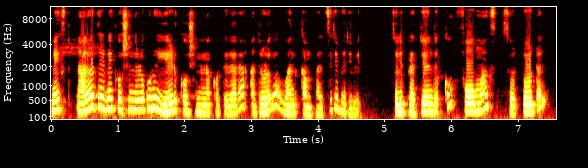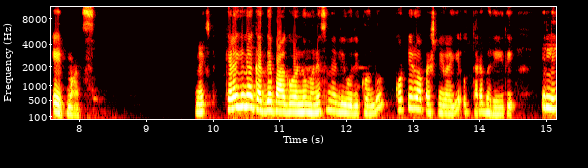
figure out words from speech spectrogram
ನೆಕ್ಸ್ಟ್ ನಲ್ವತ್ತೆರಡನೇ ಕ್ವಶನ್ ಒಳಗೂ ಎರಡು ಕ್ವಶನ್ ಅನ್ನ ಕೊಟ್ಟಿದ್ದಾರೆ. ಅದ್ರೊಳಗೆ ಒಂದು ಕಂಪಲ್ಸರಿ ಬರಿಬೇಕು. ಸೊ ಇಲ್ಲಿ ಪ್ರತಿಯೊಂದಕ್ಕೂ four marks so total eight marks next ಕೆಳಗಿನ ಗದ್ಯ ಭಾಗವನ್ನು ಮನಸ್ಸಿನಲ್ಲಿ ಓದಿಕೊಂಡು ಕೊಟ್ಟಿರುವ ಪ್ರಶ್ನೆಗಳಿಗೆ ಉತ್ತರ ಬರೆಯಿರಿ. ಇಲ್ಲಿ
